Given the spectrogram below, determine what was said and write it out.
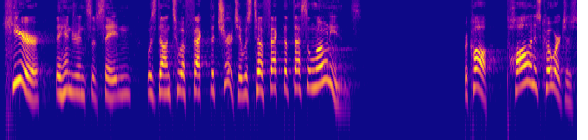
Here, the hindrance of Satan was done to affect the church, it was to affect the Thessalonians. Recall, Paul and his coworkers,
